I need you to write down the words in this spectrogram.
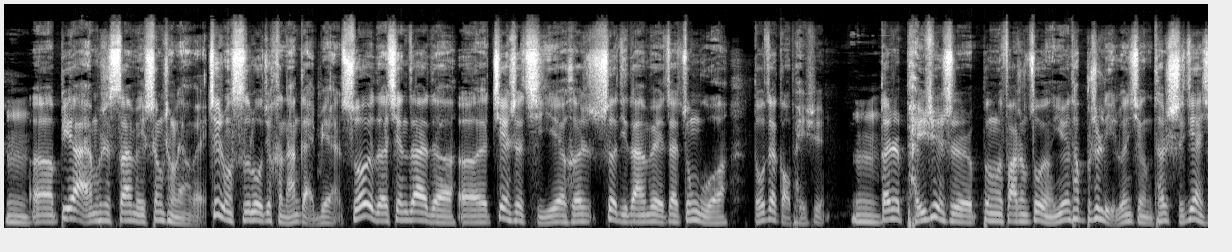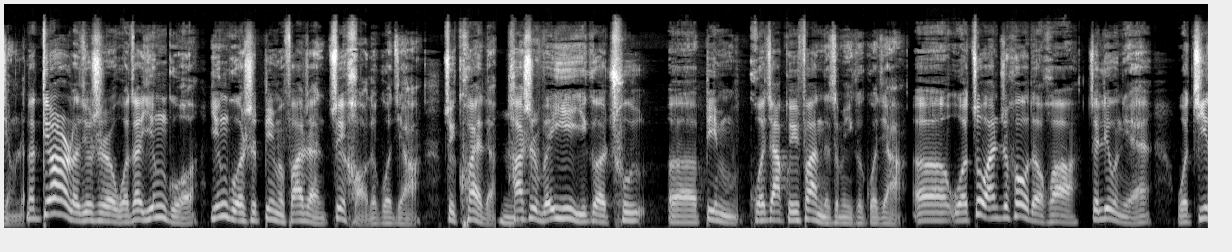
嗯呃，BIM 是三维生成两维，这种思路就很难改变。所有的现在的呃建设企业和设计单位在中国都在搞培训，嗯但是培训是不能发生作用，因为它不是理论性的，它是实践型的。那第二呢，就是我在英国，英国是 BIM 发展最好的国家，最快的，它是唯一一个出。呃 BIM 国家规范的这么一个国家。呃，我做完之后的话，这六年我积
